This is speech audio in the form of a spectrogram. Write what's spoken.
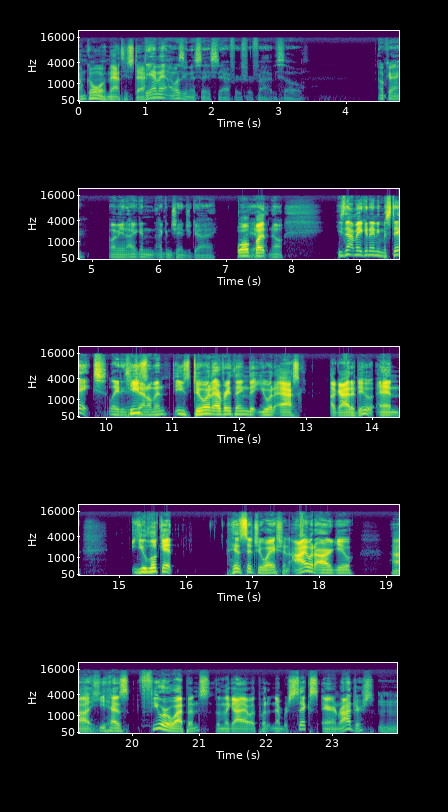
I'm going with Matthew Stafford. Damn it! I was gonna say Stafford for five. So, okay. I mean, I can I can change a guy. Well, Yeah, but no, he's not making any mistakes, ladies and gentlemen. he's doing everything that you would ask a guy to do. And you look at his situation, I would argue uh, he has fewer weapons than the guy I would put at number six, Aaron Rodgers. Mm-hmm.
